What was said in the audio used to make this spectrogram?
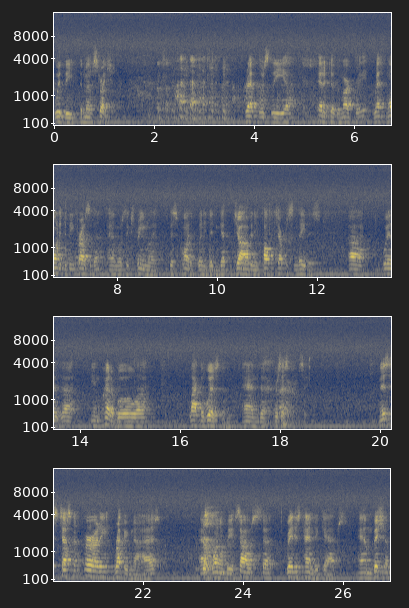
with the administration. Rhett was the uh, editor of the Mercury. Rhett wanted to be president and was extremely disappointed when he didn't get the job, and he fought Jefferson Davis uh, with uh, incredible uh, lack of wisdom and uh, persistency. Mrs. Chestnut early recognized as one of the South's uh, greatest handicaps ambition,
